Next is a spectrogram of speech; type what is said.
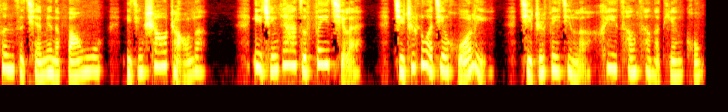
村子前面的房屋已经烧着了，一群鸭子飞起来，几只落进火里，几只飞进了黑苍苍的天空。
